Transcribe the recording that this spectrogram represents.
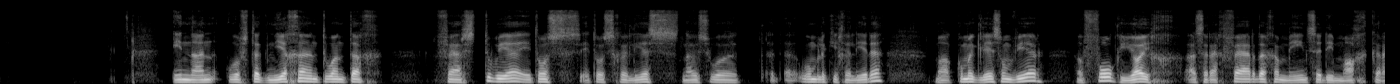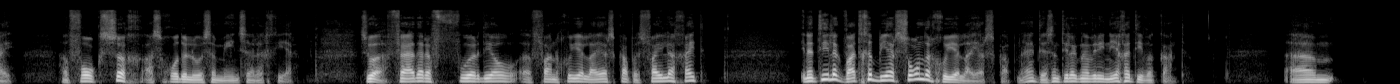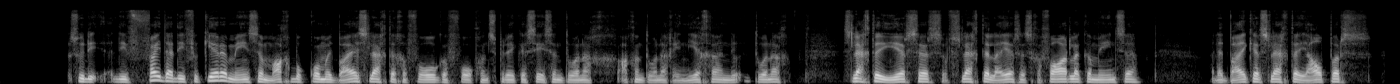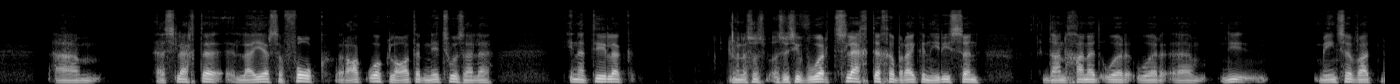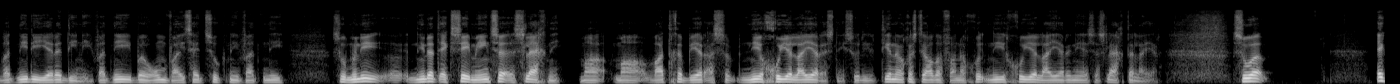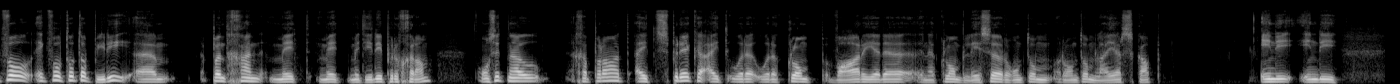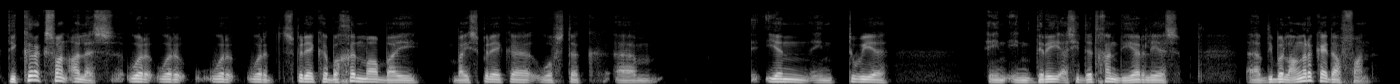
En dan hoofstuk 29 vers 2 het ons het ons gelees nou so 'n oombliekie gelede, maar kom ek lees hom weer. 'n Volk juig as regverdige mense die mag kry. 'n Volk sug as goddelose mense regeer. So, verdere voordeel eh, van goeie leierskap is veiligheid. En natuurlik wat gebeur sonder goeie leierskap, né? Dis natuurlik nou weer die negatiewe kant. Ehm um, so die die feit dat die verkeerde mense mag bekom met baie slegte gevolge volgens Spreuke 26, 28 en 29. Slegte heersers of slegte leiers is gevaarlike mense. Hulle het baie keer slegte helpers. Ehm um, 'n slegte leier se volk raak ook later net soos hulle. En natuurlik en as ons as ons die woord slegte gebruik in hierdie sin, dan gaan dit oor oor ehm um, nie mense wat wat nie die Here dien nie, wat nie by hom wysheid soek nie, wat nie so moenie nie dat ek sê mense is sleg nie, maar maar wat gebeur as 'n nie 'n goeie leier is nie. So die teenoorgestelde van 'n goeie nie goeie leier nie is 'n slegte leier. So ek wil ek wil tot op hierdie ehm um, punt gaan met met met hierdie program. Ons het nou gepraat uit spreuke uit oor 'n oor 'n klomp waarhede en 'n klomp lesse rondom rondom leierskap. En die en die die kruks van alles oor oor oor oor Spreuke begin maar by by Spreuke hoofstuk ehm um, 1 en 2 en en 3 as jy dit gaan deurlees uh, die belangrikheid daarvan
